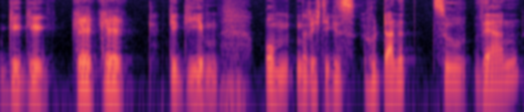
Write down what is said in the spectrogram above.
ge ge ge ge gegeben, um ein richtiges Whodunit zu werden.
